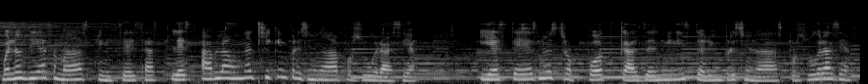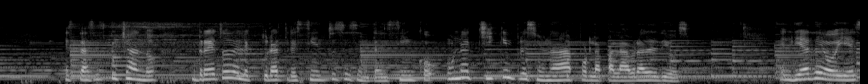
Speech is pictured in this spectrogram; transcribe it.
Buenos días, amadas princesas. Les habla una chica impresionada por su gracia. Y este es nuestro podcast del Ministerio Impresionadas por su gracia. Estás escuchando Reto de Lectura 365, una chica impresionada por la palabra de Dios. El día de hoy es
